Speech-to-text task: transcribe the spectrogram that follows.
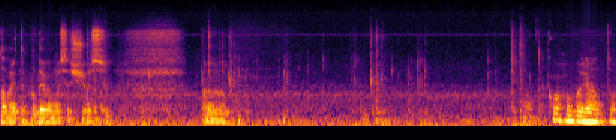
давайте подивимося щось. Е, от такого варіанту.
